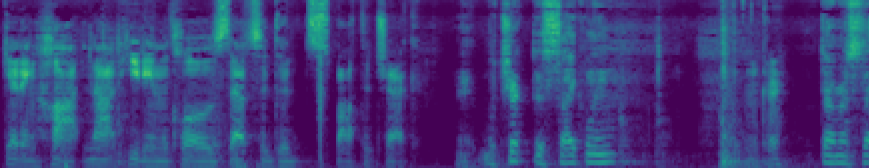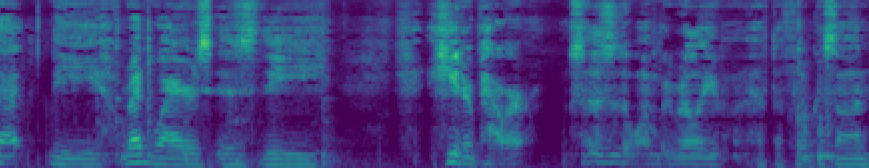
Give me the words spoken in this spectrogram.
getting hot, not heating the clothes. That's a good spot to check. Right, We'll check the cycling Okay. thermostat. The red wires is the heater power. So this is the one we really have to focus on.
